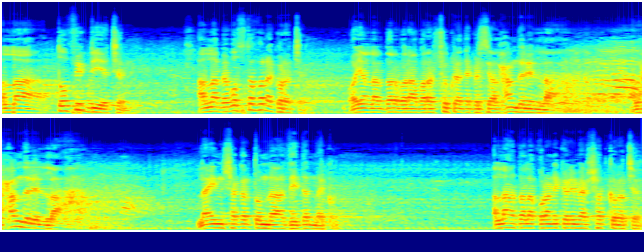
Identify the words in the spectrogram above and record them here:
আল্লাহ তৌফিক দিয়েছেন, আল্লাহ ব্যবস্থাপনা করেছেন। ওই আল্লাহর দরবার আবার শুক্রাতে করছি। আলহামদুলিল্লাহ। আলহামদুলিল্লাহ। লাইন শাকার তোমরা জিদান দেখো আল্লাহ তালা কোরআন করিম এরশাদ করেছেন।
